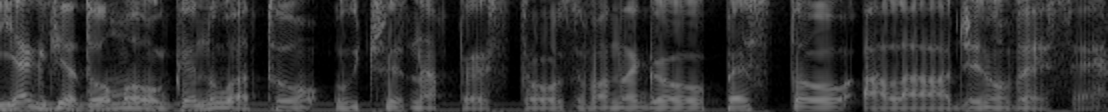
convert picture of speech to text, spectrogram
Jak wiadomo, Genua to ojczyzna pesto, zwanego pesto alla genovese.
